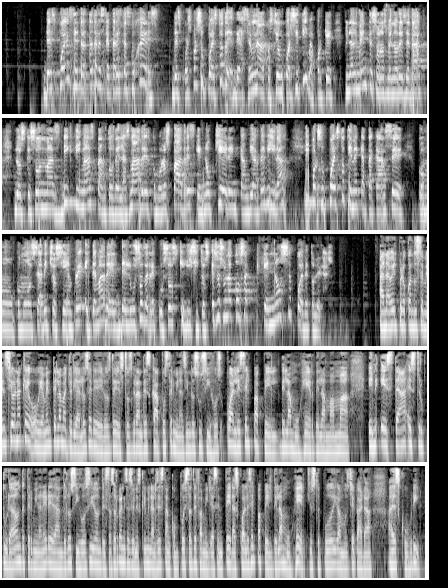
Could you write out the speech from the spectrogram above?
después de tratar de rescatar a estas mujeres. Después, por supuesto, de, hacer una cuestión coercitiva, porque finalmente son los menores de edad los que son más víctimas, tanto de las madres como los padres, que no quieren cambiar de vida. Y por supuesto, tiene que atacarse, como, como se ha dicho siempre, el tema del uso de recursos ilícitos. Eso es una cosa que no se puede tolerar. Anabel, pero cuando usted menciona que obviamente la mayoría de los herederos de estos grandes capos terminan siendo sus hijos, ¿cuál es el papel de la mujer, de la mamá, en esta estructura donde terminan heredando los hijos y donde estas organizaciones criminales están compuestas de familias enteras? ¿Cuál es el papel de la mujer que usted pudo, digamos, llegar a, descubrir?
